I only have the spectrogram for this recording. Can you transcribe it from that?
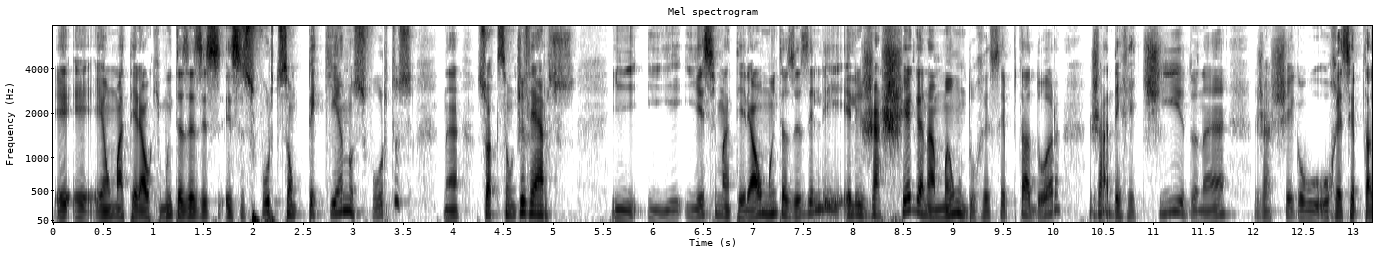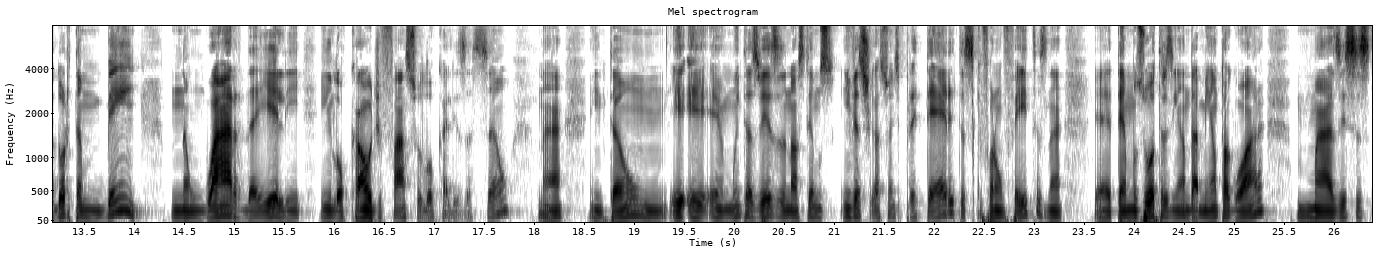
é, é, é, um material que muitas vezes esses, furtos são pequenos furtos, né? só que são diversos. E, e, e, esse material, muitas vezes, ele, ele já chega na mão do receptador já derretido, né? Já chega. O, o receptador também não guarda ele em local de fácil localização, né? Então, e, e, muitas vezes nós temos investigações pretéritas que foram feitas, né? É, temos outras em andamento agora, mas esses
